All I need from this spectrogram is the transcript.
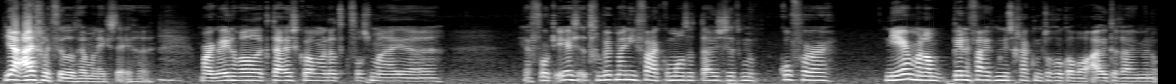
Ja, eigenlijk viel het helemaal niks tegen. Maar ik weet nog wel dat ik thuis kwam en dat ik volgens mij... eh, ja, voor het eerst... Het gebeurt mij niet vaak. Ik kom altijd thuis, zet ik mijn koffer neer. Maar dan binnen vijf minuten ga ik hem toch ook al wel uitruimen. En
